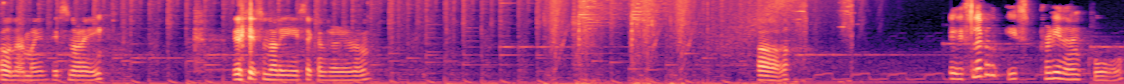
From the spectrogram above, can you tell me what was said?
Oh, never mind. It's not a. It's not a secondary room. Uh. This level is pretty damn cool.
